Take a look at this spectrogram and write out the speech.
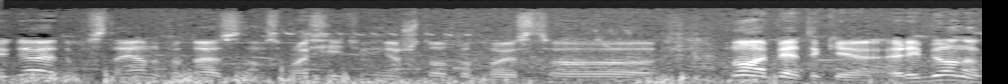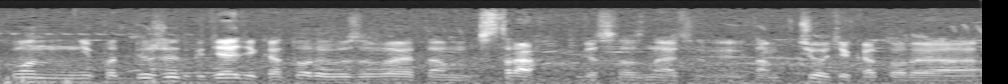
подбегают и постоянно пытаются там спросить у меня что-то. То есть, э, ну, опять-таки, ребенок, он не подбежит к дяде, который вызывает там страх бессознательный, или там к тете, которая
